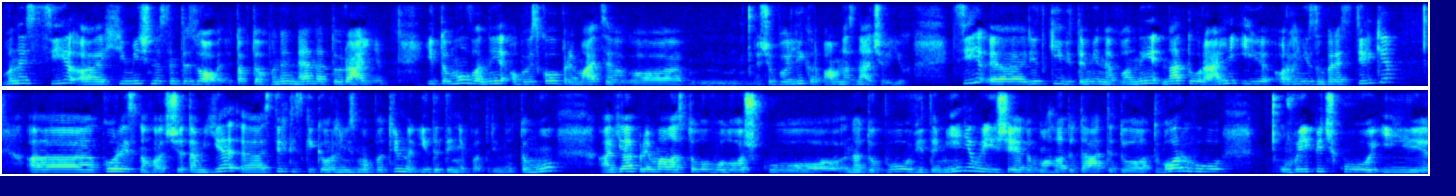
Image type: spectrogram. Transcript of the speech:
вони всі е, хімічно синтезовані, тобто вони не натуральні. І тому вони обов'язково приймаються, щоб лікар вам назначив їх. Ці рідкі вітаміни вони натуральні і організм бере стільки корисного, що там є, стільки, скільки організму потрібно і дитині потрібно. Тому я приймала столову ложку на добу вітамінів, і ще я могла додати до творогу, у випічку і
